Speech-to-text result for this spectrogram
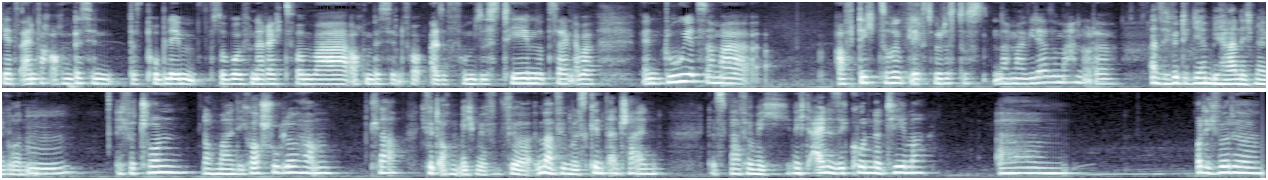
jetzt einfach auch ein bisschen das Problem sowohl von der Rechtsform war, auch ein bisschen vom, also vom System sozusagen. Aber wenn du jetzt nochmal auf dich zurückblickst, würdest du es nochmal wieder so machen? Oder? Also ich würde die GmbH nicht mehr gründen. Mhm. Ich würde schon nochmal die Kochschule haben, klar. Ich würde auch mich für, immer für das Kind entscheiden. Das war für mich nicht eine Sekunde Thema. Ähm, und ich würde,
